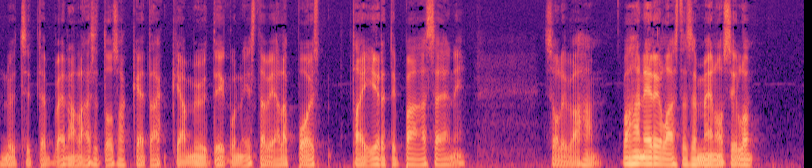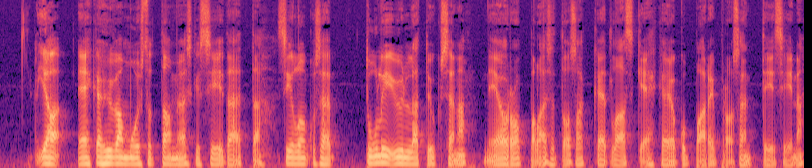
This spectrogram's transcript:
nyt sitten venäläiset osakkeet äkkiä myytiin, kun niistä vielä pois tai irti pääsee, niin se oli vähän, vähän erilaista se meno silloin. Ja ehkä hyvä muistuttaa myöskin siitä, että silloin kun se tuli yllätyksenä, niin eurooppalaiset osakkeet laski ehkä joku pari prosenttia siinä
